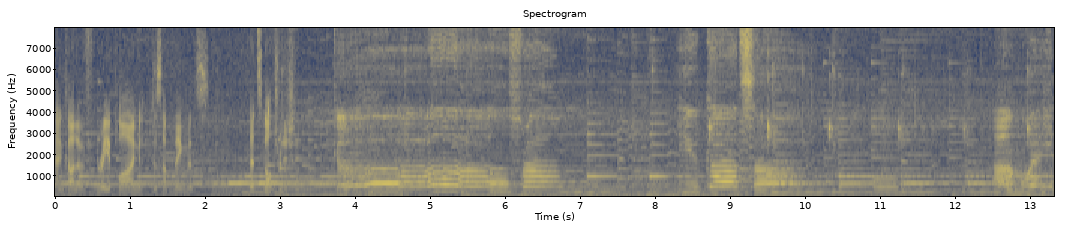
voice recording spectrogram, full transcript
and kind of reapplying it to something that's that's not traditional. Girlfriend, you got some. I'm waiting.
